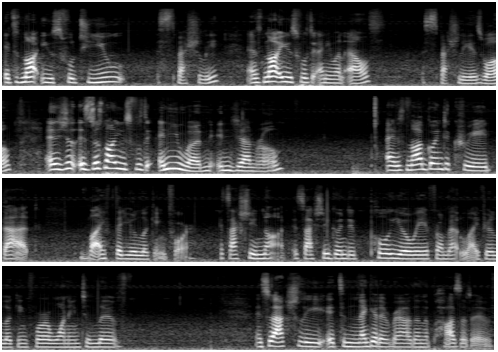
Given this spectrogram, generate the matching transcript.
It's not useful to you, especially, and it's not useful to anyone else especially as well. And it's just, it's just not useful to anyone in general. And it's not going to create that life that you're looking for. It's actually not. It's actually going to pull you away from that life you're looking for, wanting to live. And so, actually, it's a negative rather than a positive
